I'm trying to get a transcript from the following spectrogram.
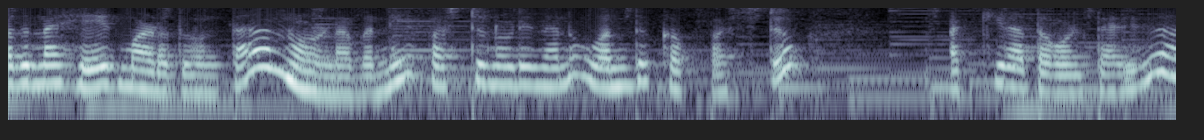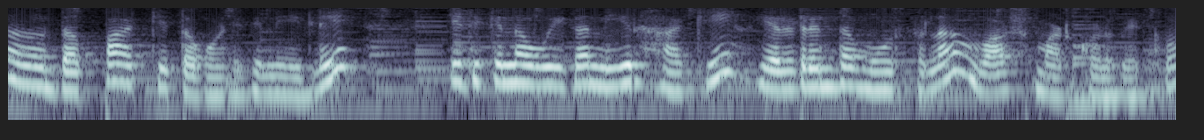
ಅದನ್ನು ಹೇಗೆ ಮಾಡೋದು ಅಂತ ನೋಡೋಣ ಬನ್ನಿ. ಫಸ್ಟ್ ನೋಡಿ, ನಾನು ಒಂದು ಕಪ್ಪಷ್ಟು ಅಕ್ಕಿನ ತೊಗೊಳ್ತಾ ಇದ್ದೀನಿ. ನಾನು ದಪ್ಪ ಅಕ್ಕಿ ತೊಗೊಂಡಿದ್ದೀನಿ ಇಲ್ಲಿ. ಇದಕ್ಕೆ ನಾವು ಈಗ ನೀರು ಹಾಕಿ ಎರಡರಿಂದ ಮೂರು ಸಲ ವಾಶ್ ಮಾಡ್ಕೊಳ್ಬೇಕು.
